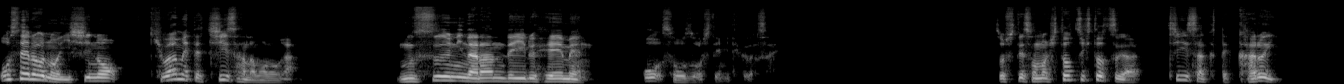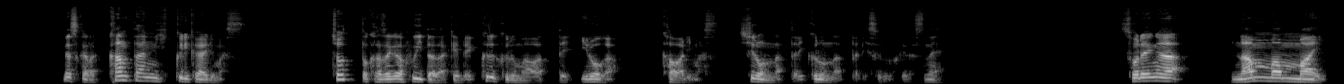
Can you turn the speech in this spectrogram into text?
オセロの石の極めて小さなものが無数に並んでいる平面を想像してみてください。そしてその一つ一つが小さくて軽い。ですから簡単にひっくり返ります。ちょっと風が吹いただけでくるくる回って色が変わります。白になったり黒になったりするわけですね。それが何万枚、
